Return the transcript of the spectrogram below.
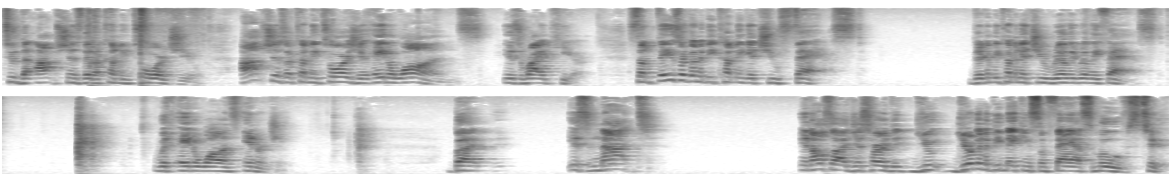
to the options that are coming towards you. Options are coming towards you. Eight of Wands is right here. Some things are going to be coming at you fast. They're going to be coming at you really, really fast with Eight of Wands energy. But it's not and also I just heard that you you're going to be making some fast moves too,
